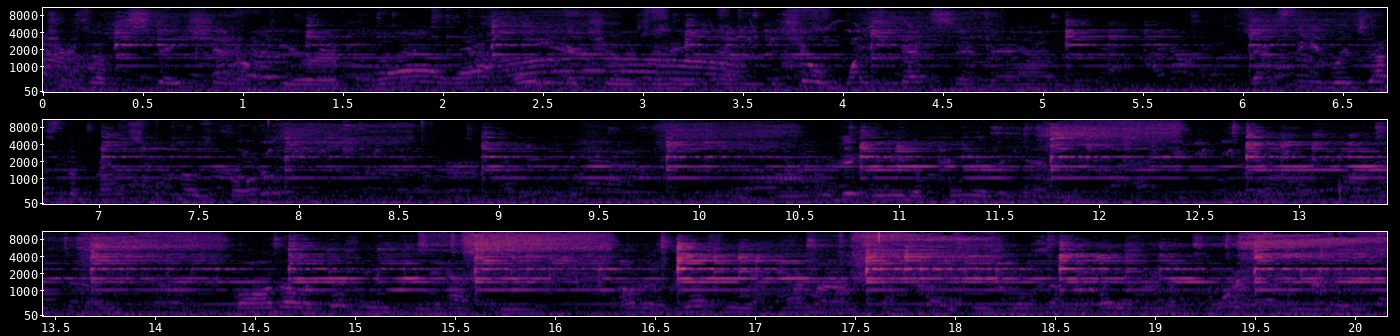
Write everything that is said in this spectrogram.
pictures of the station up here, long, long old pictures, and they, and they show white fencing, and that's the original, that's the fence from those photos. I think we need to paint it again. Well, although it does need we have to, although it does need a hammer on some places, there's other places that board that we use.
